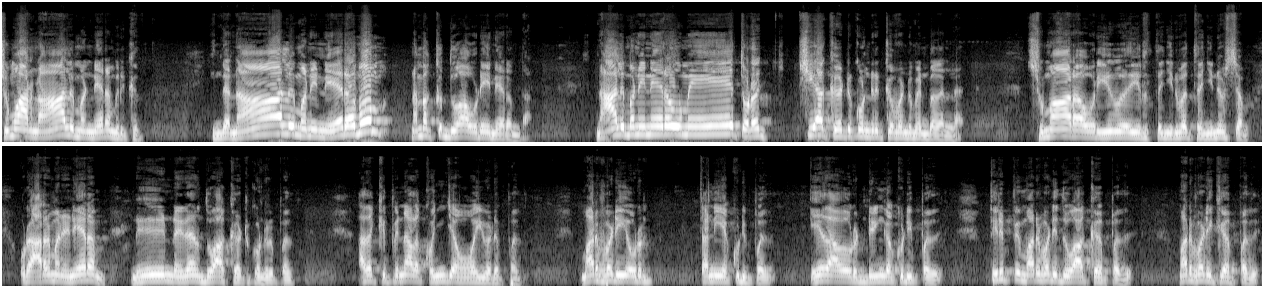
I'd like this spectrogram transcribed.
சுமார் நாலு மணி நேரம் இருக்குது. இந்த நாலு மணி நேரமும் நமக்கு துவாவுடைய நேரம் தான் நாலு மணி நேரமுமே தொடர்ச்சியாக கேட்டுக்கொண்டிருக்க வேண்டும் என்பதல்ல. சுமாராக ஒரு இருபது இருபத்தஞ்சி இருபத்தஞ்சி நிமிஷம் ஒரு அரை மணி நேரம் நீண்ட நேரம் துவா கேட்டுக்கொண்டிருப்பது. அதற்கு பின்னால் கொஞ்சம் ஓய்வெடுப்பது. மறுபடி ஒரு தண்ணியை குடிப்பது. ஏதாவது ஒரு ட்ரிங்கை குடிப்பது. திருப்பி மறுபடி துவா கேட்பது. மறுபடி கேட்பது.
